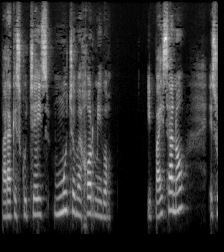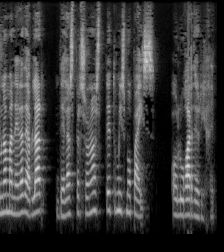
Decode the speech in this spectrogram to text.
para que escuchéis mucho mejor mi voz. Y paisano es una manera de hablar de las personas de tu mismo país o lugar de origen.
